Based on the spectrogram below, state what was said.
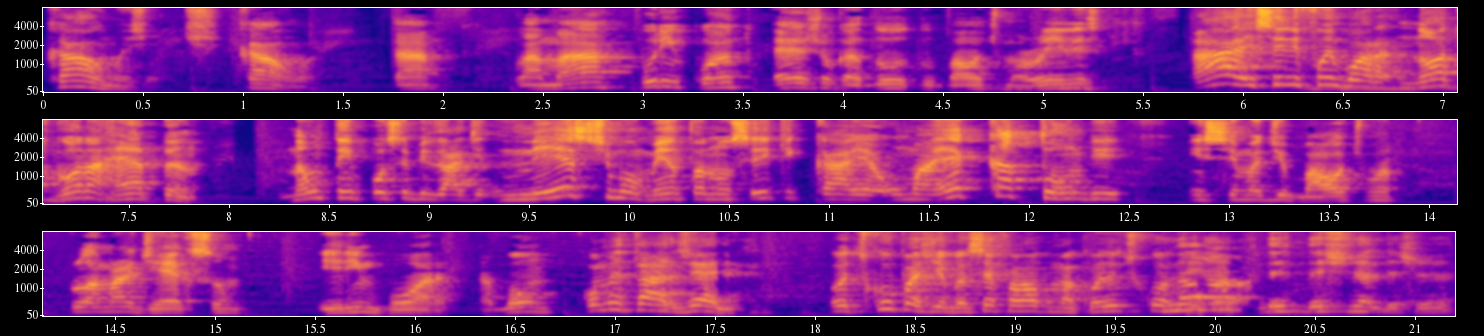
calma, gente, calma tá? Lamar, por enquanto, é jogador do Baltimore Ravens. Ah, e se ele for embora? Not gonna happen. Não tem possibilidade neste momento, a não ser que caia uma hecatombe em cima de Baltimore pro Lamar Jackson ir embora, tá bom? Comentário, Gélio. Oh, desculpa, Giba, você falar alguma coisa, eu te cortei. Não, deixa, deixa já, deixa já.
